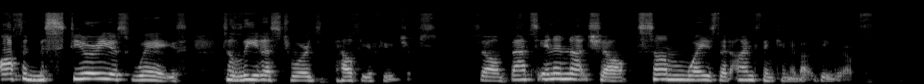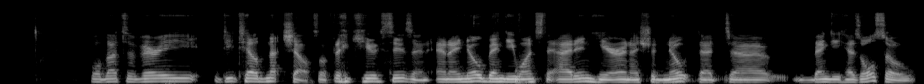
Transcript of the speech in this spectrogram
often mysterious ways to lead us towards healthier futures. So that's in a nutshell some ways that I'm thinking about degrowth. Well, that's a very detailed nutshell. So thank you, Susan. And I know Bengi wants to add in here, and I should note that uh, Bengi has also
